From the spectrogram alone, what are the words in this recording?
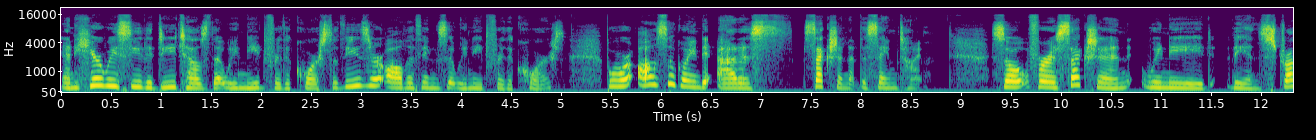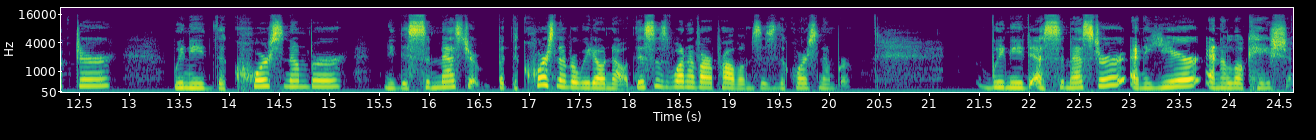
and here we see the details that we need for the course. So these are all the things that we need for the course. But we're also going to add a section at the same time. So for a section, we need the instructor, we need the course number, need the semester, but the course number we don't know. This is one of our problems is the course number. We need a semester and a year and a location.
